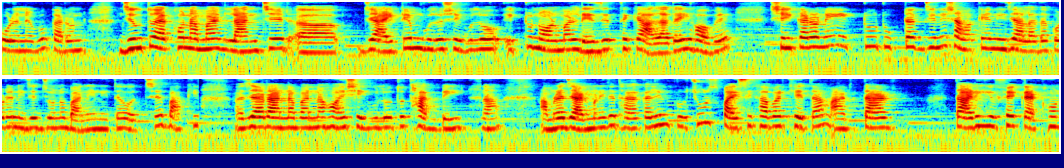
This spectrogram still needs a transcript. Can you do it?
করে নেব। কারণ যেহেতু এখন আমার লাঞ্চের যে আইটেমগুলো সেগুলো একটু নর্মাল ডেজের থেকে আলাদাই হবে। সেই কারণে একটু টুকটাক জিনিস আমাকে নিজে আলাদা করে নিজের জন্য বানিয়ে নিতে হচ্ছে। বাকি যা রান্না বান্না হয় সেগুলো তো থাকবেই না। আমরা জার্মানিতে থাকাকালীন প্রচুর স্পাইসি খাবার খেতাম আর তার, তারই এফেক্ট এখন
